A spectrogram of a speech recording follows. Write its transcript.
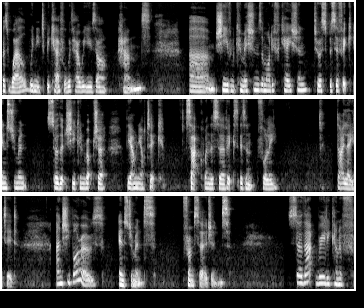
as well. We need to be careful with how we use our hands. Um, she even commissions a modification to a specific instrument so that she can rupture the amniotic sac when the cervix isn't fully dilated. and she borrows instruments from surgeons. So that really kind of,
